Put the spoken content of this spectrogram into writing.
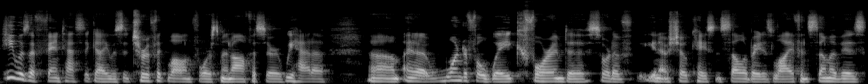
he was a fantastic guy. He was a terrific law enforcement officer. We had a, um, a wonderful wake for him to sort of you know showcase and celebrate his life. And some of his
